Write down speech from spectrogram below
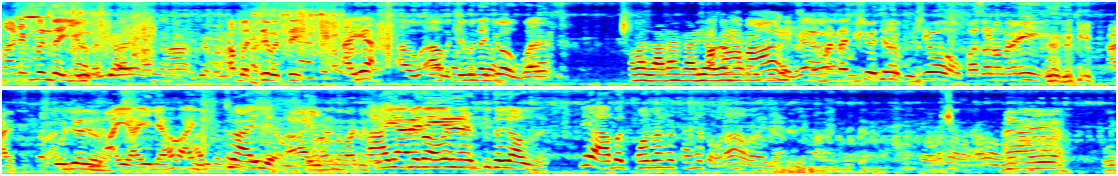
ફાટક બંધ થઈ ગયું. આ બધે બધે. આયા આ- આ બધે બધા જો ઊભા છે. પૂછ્યો છે. આઈ આઈ લે હો આઈ. જો આઈ લે. આઈ છે તો હવે હેડતું થઈ જાવ છે. એ આ બધ ફોન રાખે કાશે આવે. તું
